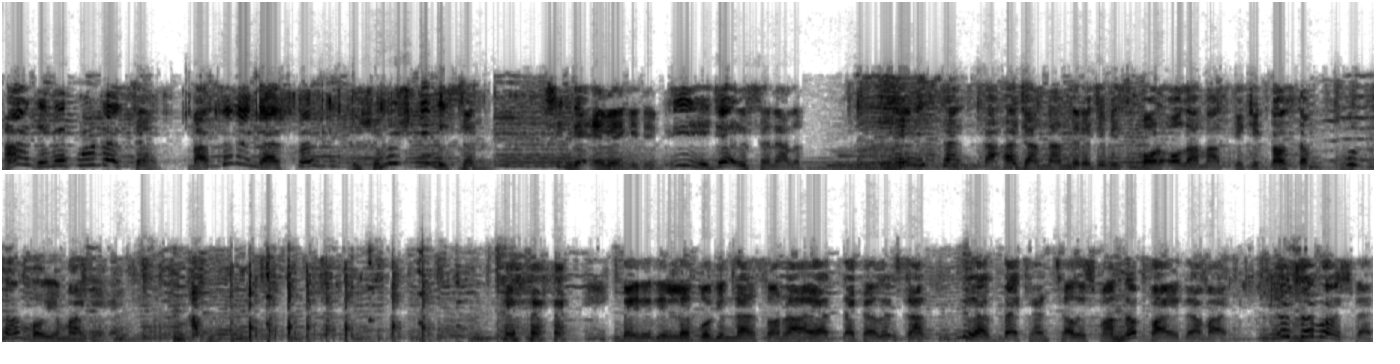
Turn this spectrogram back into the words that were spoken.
Ha demek buradasın. Baksana Gasper, üşümüş gibisin. Şimdi eve gidip iyice ısınalım. Tenisten daha canlandırıcı bir spor olamaz küçük dostum. Bu tam boyuma göre. Beni dinle. Bugünden sonra hayatta kalırsan biraz backhand çalışmanda fayda var. Yoksa boş ver.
